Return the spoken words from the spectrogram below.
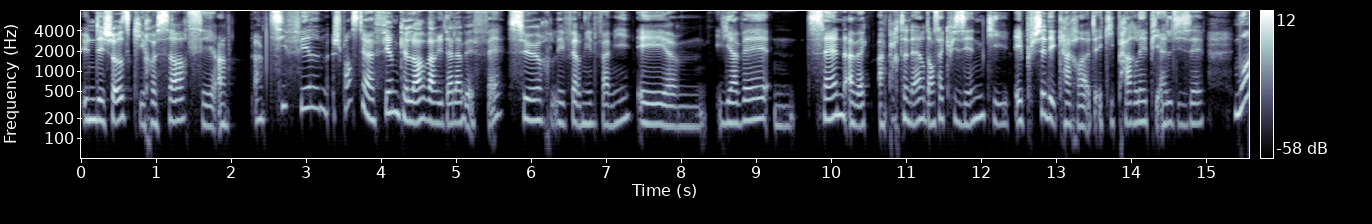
une des choses qui ressort, c'est un, un petit film. Je pense que c'était un film que Laure Varidel avait fait sur les fermiers de famille. Et euh, il y avait une scène avec un partenaire dans sa cuisine qui épluchait des carottes et qui parlait, puis elle disait, moi,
